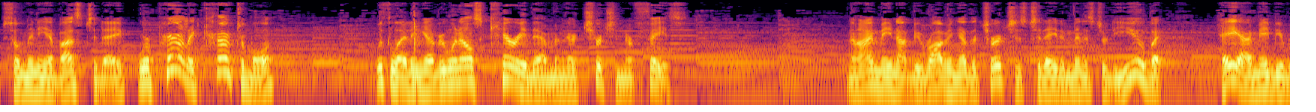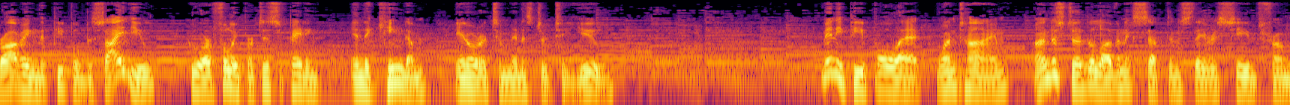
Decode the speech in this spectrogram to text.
so many of us today, were apparently comfortable with letting everyone else carry them in their church and their faith. Now, I may not be robbing other churches today to minister to you, but hey, I may be robbing the people beside you who are fully participating in the kingdom in order to minister to you. Many people at one time understood the love and acceptance they received from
